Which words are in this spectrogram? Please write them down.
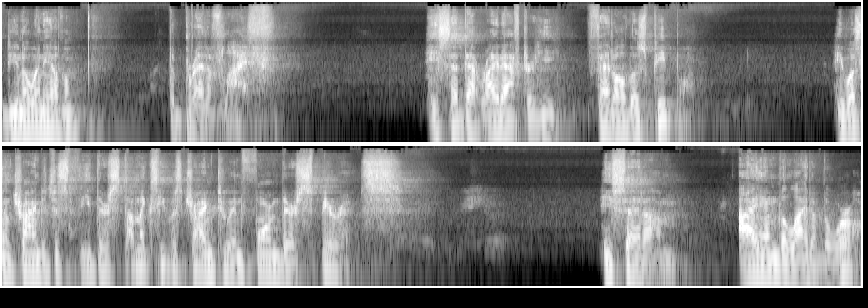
Do you know any of them? The bread of life. He said that right after he fed all those people. He wasn't trying to just feed their stomachs, he was trying to inform their spirits. He said, um, I am the light of the world.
